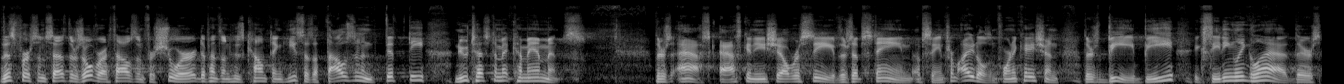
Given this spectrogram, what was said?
This person says there's over a thousand for sure. It depends on who's counting. He says a thousand and fifty New Testament commandments. There's ask, ask and ye shall receive. There's abstain, abstain from idols and fornication. There's be, be exceedingly glad. There's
